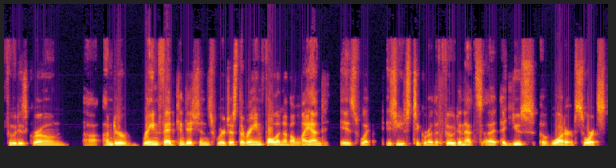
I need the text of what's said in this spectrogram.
food is grown uh, under rain fed conditions where just the rain falling on the land is what is used to grow the food. And that's a, a use of water of sorts.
